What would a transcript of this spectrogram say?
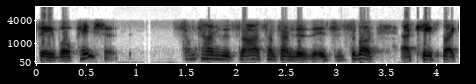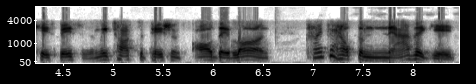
stable patient. Sometimes it's not. Sometimes it's just about a case by case basis. And we talk to patients all day long, trying to help them navigate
